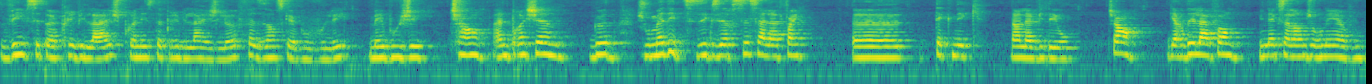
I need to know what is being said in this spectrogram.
vivre, c'est un privilège. Prenez ce privilège-là. Faites-en ce que vous voulez. Mais bougez. Ciao. À une prochaine. Good. Je vous mets des petits exercices à la fin. Euh, techniques dans la vidéo. Ciao. Gardez la forme. Une excellente journée à vous.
